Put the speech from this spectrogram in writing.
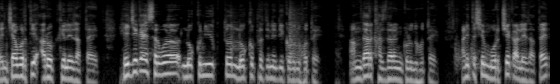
त्यांच्यावरती आरोप केले जात आहेत हे जे काय सर्व लोकनियुक्त लोकप्रतिनिधीकडून होत आहे आमदार खासदारांकडून होत आहे आणि तसे मोर्चे काढले जात आहेत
